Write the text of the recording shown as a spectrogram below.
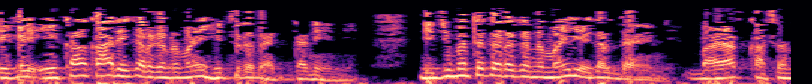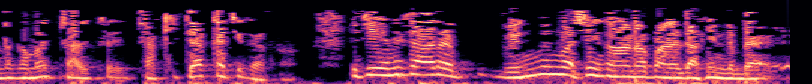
ඒක ඒකාකාරී කරගෙනමයි හිතට දැනෙන්නේ. නිදිමත කරගෙනමයි ඒක දැනෙන්නේ. බයක් අසන්නකම චකිතයක් ඇති කරනවා. ඉතින් ඒ නිසා අර වෙන වෙන වශයෙන් ආනාපාන දකින්න බෑ.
